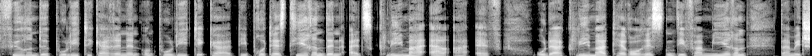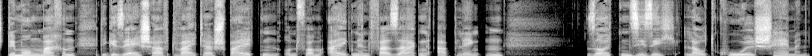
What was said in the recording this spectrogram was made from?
führende Politikerinnen und Politiker die Protestierenden als Klima-RAF oder Klimaterroristen diffamieren, damit Stimmung machen, die Gesellschaft weiter spalten und vom eigenen Versagen ablenken, sollten sie sich laut Kohl schämen.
